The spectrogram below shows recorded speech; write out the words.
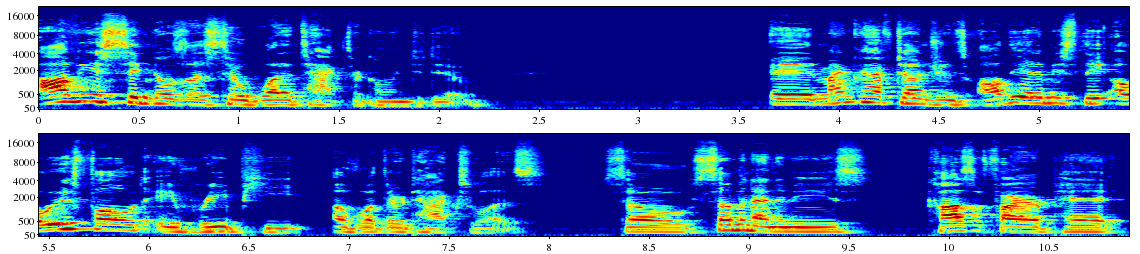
obvious signals as to what attack they're going to do. in Minecraft Dungeons, all the enemies they always followed a repeat of what their attacks was. So summon enemies, cause a fire pit,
